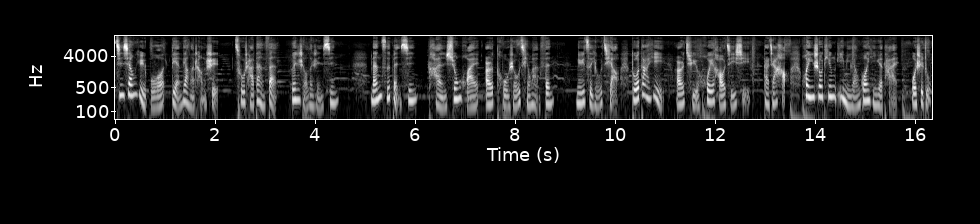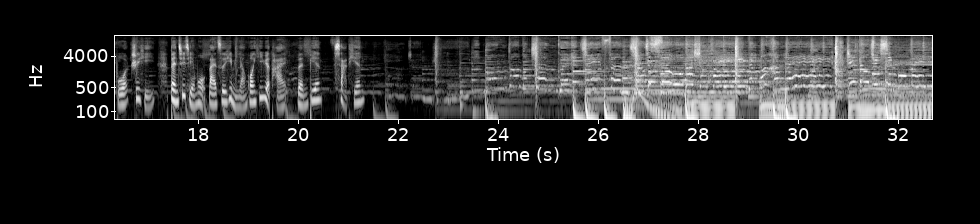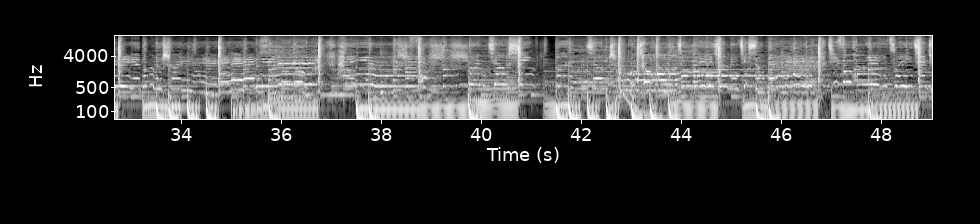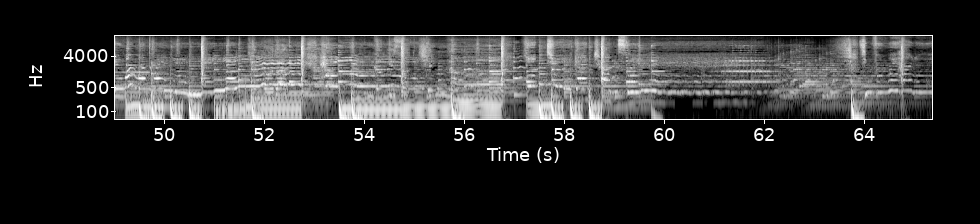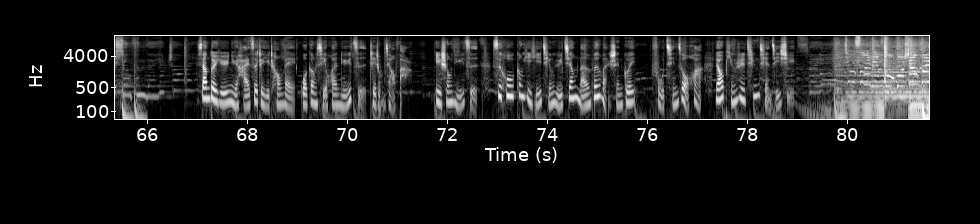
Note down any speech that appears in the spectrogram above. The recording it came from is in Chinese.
金镶玉帛点亮了城市，粗茶淡饭温柔了人心。男子本心袒胸怀，而吐柔情万分；女子有巧夺大义，而取挥毫几许。大家好，欢迎收听一米阳光音乐台，我是主播知怡。本期节目来自一米阳光音乐台，文编夏天。相对于女孩子这一称谓，我更喜欢女子这种叫法。一生女子，似乎更易移情于江南温婉深闺，抚琴作画，聊平日清浅几许。青丝连覆过山海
